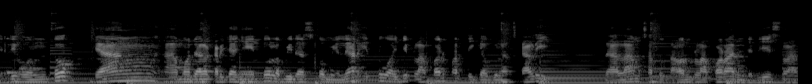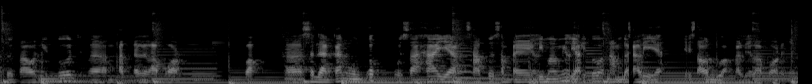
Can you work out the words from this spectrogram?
Jadi untuk yang uh, modal kerjanya itu lebih dari 1 miliar itu wajib lapor per 3 bulan sekali dalam satu tahun pelaporan. Jadi setelah satu tahun itu eh, empat kali lapor. Eh, sedangkan untuk usaha yang 1 sampai 5 miliar itu 16 kali ya. Jadi setahun dua kali lapornya.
